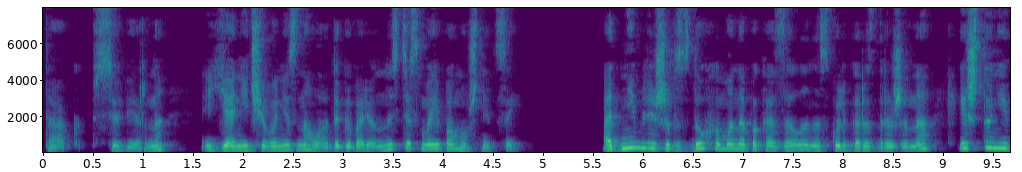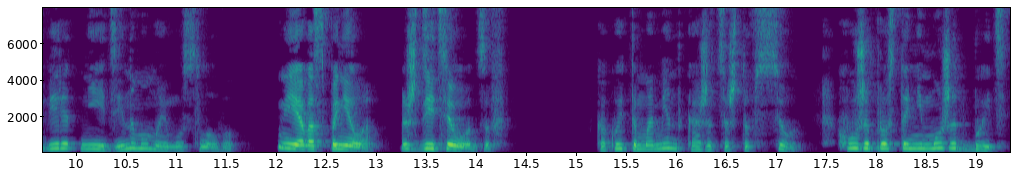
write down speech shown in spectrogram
Так, все верно. Я ничего не знала о договоренности с моей помощницей. Одним лишь вздохом она показала, насколько раздражена и что не верит ни единому моему слову. «Я вас поняла. Ждите отзыв». В какой-то момент кажется, что все. Хуже просто не может быть.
